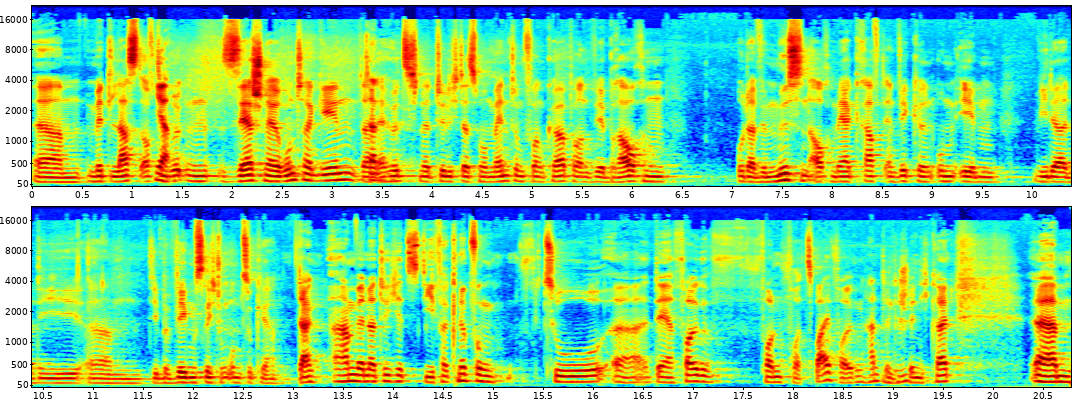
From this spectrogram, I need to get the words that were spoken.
ähm, mit Last auf ja. dem Rücken sehr schnell runtergehen, dann, dann erhöht sich natürlich das Momentum vom Körper und wir brauchen oder wir müssen auch mehr Kraft entwickeln, um eben wieder die, ähm, die Bewegungsrichtung umzukehren. Da haben wir natürlich jetzt die Verknüpfung zu äh, der Folge von vor zwei Folgen, Handelgeschwindigkeit. Mhm. Ähm,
